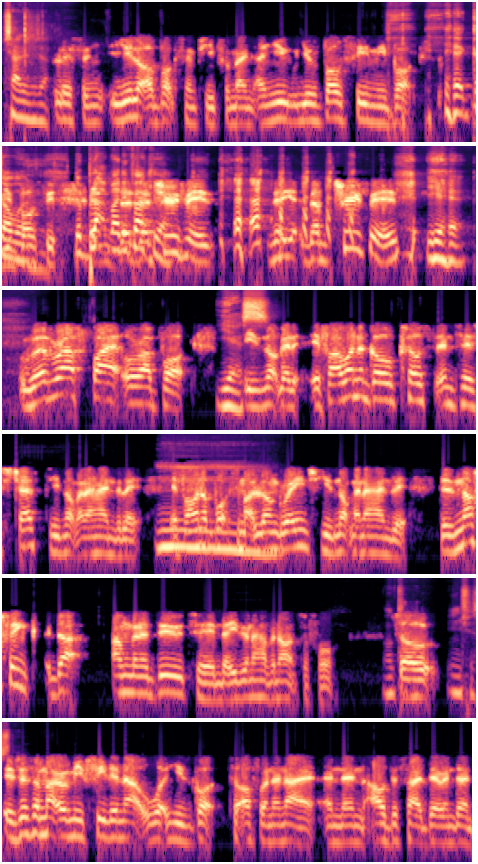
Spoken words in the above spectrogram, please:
challenge that? Listen, you lot are boxing people, man, and you you've both seen me box. Yeah, come You've on. both seen- The Black Manny the, the truth is, the, the truth is, Yeah. whether I fight or I box, Yes. he's not gonna. If I want to go close into his chest, he's not gonna handle it. If I want to box him Mm. at long range, he's not gonna handle it. There's nothing that I'm gonna do to him that he's gonna have an answer for. Okay. So it's just a matter of me feeling out what he's got to offer on the night, and then I'll decide there and then.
